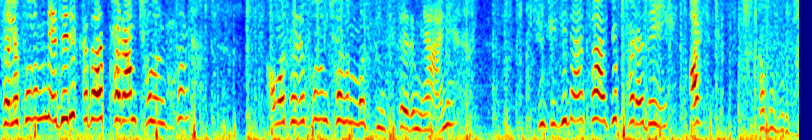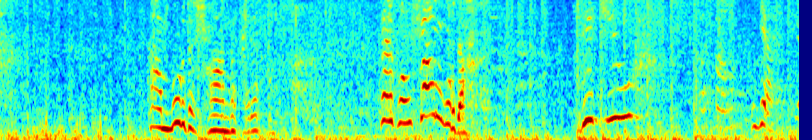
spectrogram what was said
Telefonumun ederi kadar param çalınsın. Ama telefonum çalınmasın isterim yani. Çünkü giden sadece para değil. Ay kapı burada. Tam burada şu anda telefonum. Telefonum şu an burada. Did you? Yes.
